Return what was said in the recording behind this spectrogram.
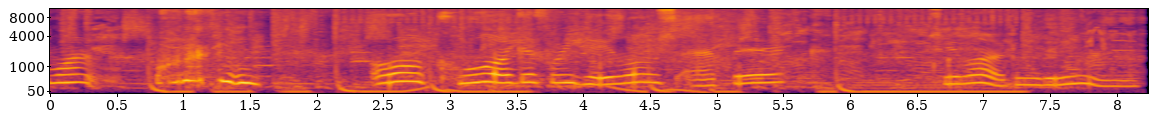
One. oh, cool. I get free halos. Epic. See, look. I'm green.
